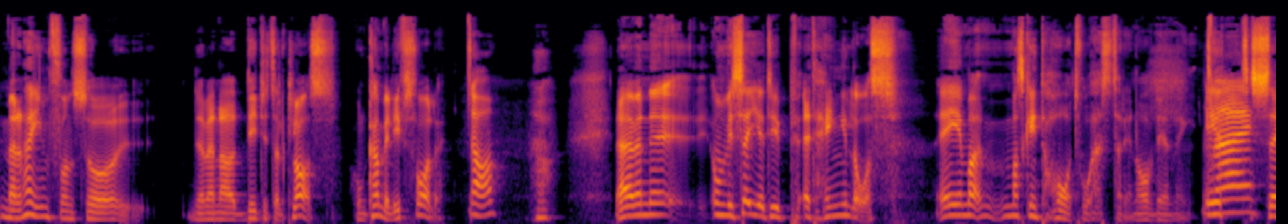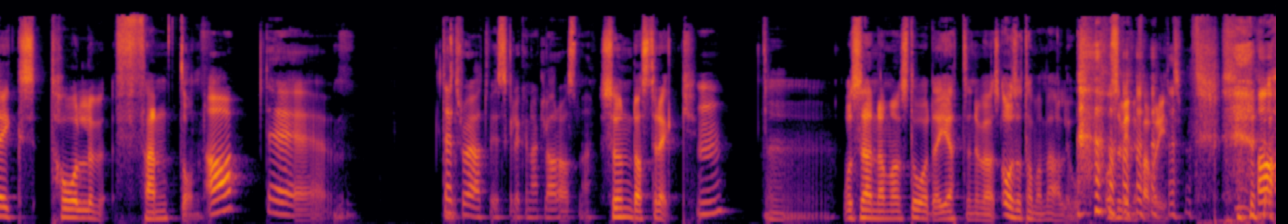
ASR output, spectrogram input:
med den här infon så, jag menar digital class, hon kan bli livsfarlig. ja, Nej men om vi säger typ ett hänglås. Man, ska inte ha två hästar i en avdelning. Nej. 1, 6, 12, 15. ja det, det tror jag att vi skulle kunna klara oss med. Sunda streck. Mm. Eh, Och sen när man står där jättenervös, och så tar man med allihop. Och så vinner favorit. Ja,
